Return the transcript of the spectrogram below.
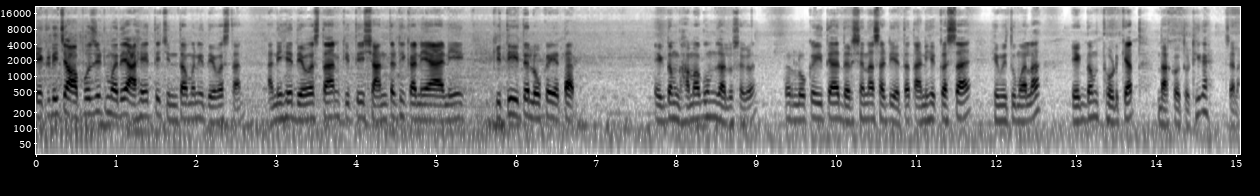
टेकडीच्या ऑपोजिटमध्ये आहे ते चिंतामणी देवस्थान. आणि हे देवस्थान किती शांत ठिकाणी आहे आणि किती इथे लोक येतात. एकदम घामाघूम झालो सगळं. तर लोक इथे दर्शनासाठी येतात आणि हे कसं आहे हे मी तुम्हाला एकदम थोडक्यात दाखवतो ठीक आहे? चला.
